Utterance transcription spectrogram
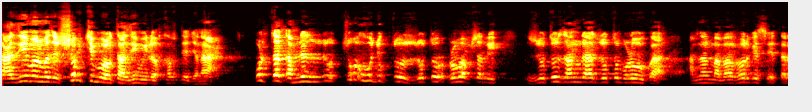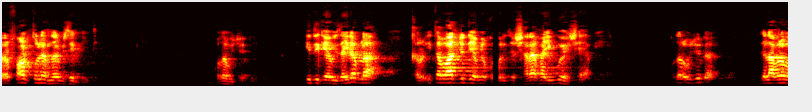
তাজিমের মাঝে সবচেয়ে বড় তাজিম হইল খাফতে জানা অর্থাৎ আপনি যত উপযুক্ত যত প্রভাবশালী, যত জানরা যত বড় উকা আপনার মা বাবার গেছে তারা ফর তুলে আপনার বিষয় দিতে কথা বুঝে এদিকে আমি যাইলাম না কারণ ইতাবাদ যদি আমি করি যে সারা ভাইব হয়েছে আমি। কথা বুঝি না? গুলা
